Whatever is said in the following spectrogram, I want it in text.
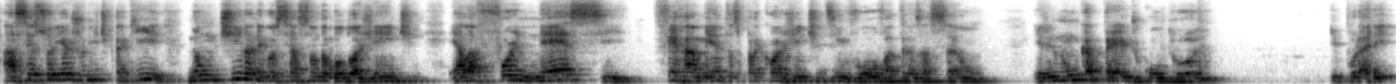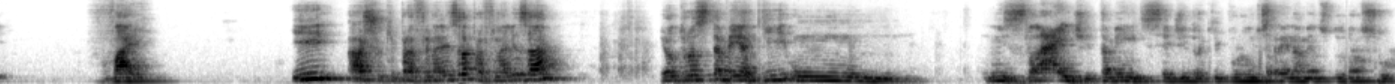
A assessoria jurídica aqui não tira a negociação da mão do agente, ela fornece ferramentas para que o agente desenvolva a transação. Ele nunca perde o controle. E por aí vai. E acho que para finalizar, para finalizar, eu trouxe também aqui um, um slide, também cedido aqui por um dos treinamentos do nosso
